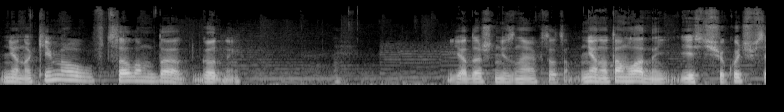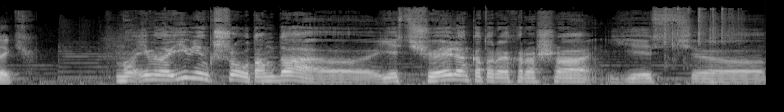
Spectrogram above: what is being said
Не, ну Киммел в целом, да, годный. Я даже не знаю, кто там. Не, ну там ладно, есть еще куча всяких. Но именно Ивнинг шоу, там, да, э, есть еще Эллен, которая хороша, есть... э,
